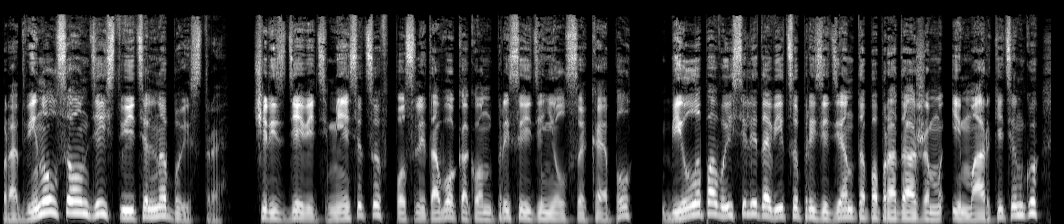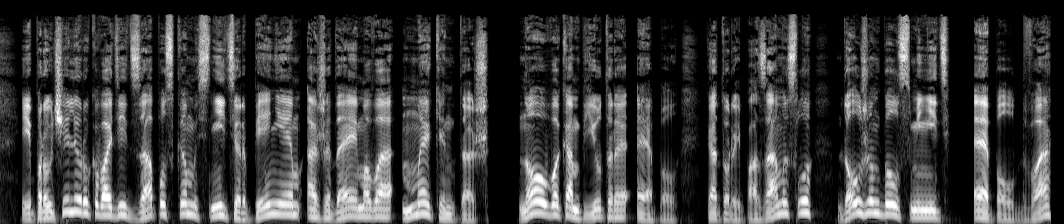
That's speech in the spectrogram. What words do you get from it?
Продвинулся он действительно быстро. Через 9 месяцев после того, как он присоединился к Apple, Билла повысили до вице-президента по продажам и маркетингу и поручили руководить запуском с нетерпением ожидаемого Macintosh, нового компьютера Apple, который по замыслу должен был сменить Apple II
